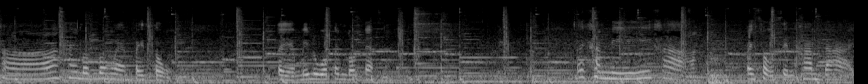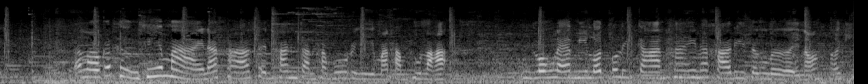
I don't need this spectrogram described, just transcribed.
คะ ให้รถโรงแรมไปส่ง แต่ยังไม่รู้ว่าเป็นรถแบบไหนได้คันนี้ค่ะ ไปส่งเซนทรัลได้ แล้วเราก็ถึงที่หมายนะคะ เซนทรัลจันทบุรีมาทำธุระ โรงแรมมีรถบริการให้นะคะ ดีจังเลยเนาะโอเค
